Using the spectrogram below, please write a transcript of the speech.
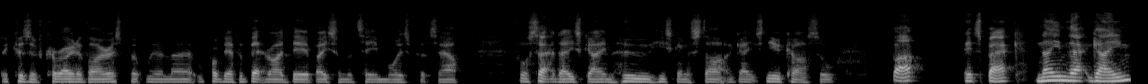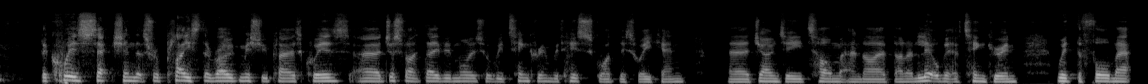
because of coronavirus. But we'll uh, we'll probably have a better idea based on the team Moyes puts out for Saturday's game who he's going to start against Newcastle. But it's back. Name that game. The quiz section that's replaced the Rogue Mystery Players quiz. Uh, just like David Moyes, who'll be tinkering with his squad this weekend. Uh, Jonesy, Tom, and I have done a little bit of tinkering with the format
